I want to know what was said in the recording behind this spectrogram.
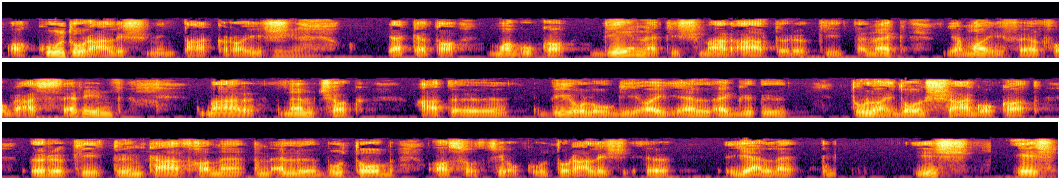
a kulturális mintákra is, Igen. amelyeket a maguk a gének is már átörökítenek, ugye mai felfogás szerint már nem csak hát biológiai jellegű tulajdonságokat örökítünk át, hanem előbb-utóbb a szociokulturális jelleg is, és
